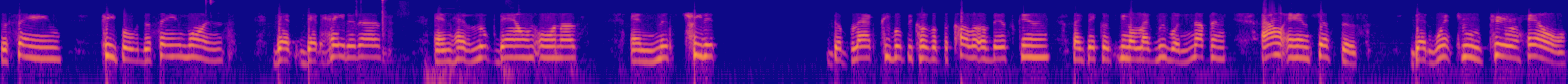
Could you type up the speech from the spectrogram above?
the same people, the same ones that that hated us and have looked down on us and mistreated the black people because of the color of their skin, like they could, you know, like we were nothing. Our ancestors that went through pure hell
